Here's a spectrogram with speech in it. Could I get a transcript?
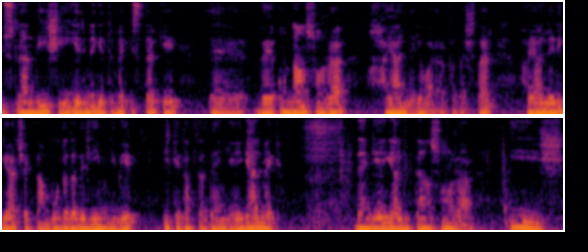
üstlendiği şeyi yerine getirmek ister ki e, ve ondan sonra hayalleri var arkadaşlar. Hayalleri gerçekten burada da dediğim gibi ilk etapta dengeye gelmek, dengeye geldikten sonra iş,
